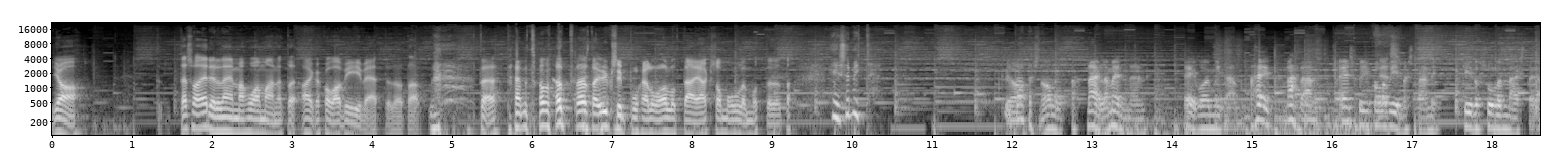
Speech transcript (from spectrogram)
Joo. Tässä on edelleen, mä huomaan, että aika kova viive, että tota, tää, tää nyt on vähän tällaista yksin puhelu ollut tää jakso mulle, mutta tota, ei se mitään. Kyllä Joo, tästä. no mutta näillä mennään. Ei voi mitään. Mutta hei, nähdään ensi viikolla Yes. viimeistään, niin kiitos sulle näistä ja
